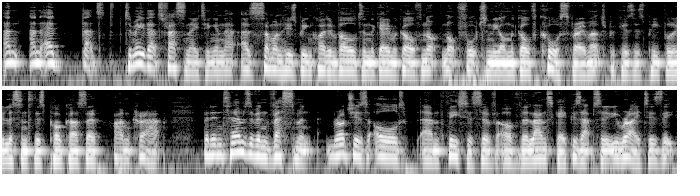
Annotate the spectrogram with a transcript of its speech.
And and Ed, that's to me that's fascinating, and that, as someone who's been quite involved in the game of golf, not not fortunately on the golf course very much, because there's people who listen to this podcast so I'm crap. But in terms of investment, Roger's old um, thesis of, of the landscape is absolutely right, is that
